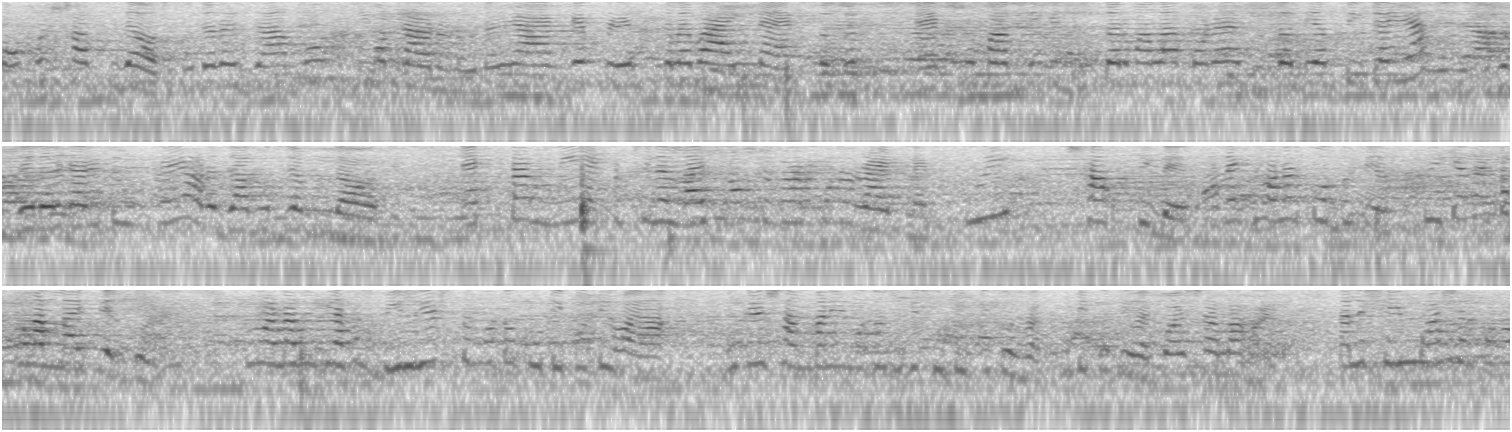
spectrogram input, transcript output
কঠোর শাস্তি দেওয়া উচিত। ওটাকে যাব জীবন কারণ ওইটাকে আগে প্রেস ক্লাবে আইনা একশো জন একশো পাবলিকে জুতার মালা পরে জুতা দিয়ে পিটাইয়া জেলের গাড়িতে উঠে আর যাবজ্জীবন দেওয়া উচিত। একটা মেয়ে, একটা ছেলের লাইফ নষ্ট করার কোনো রাইট নাই। তুই শাস্তি দে। অনেক ধরনের পদ্ধতি আছে। তুই কেন একটা পোলার লাইফ ফেল করবি? পোলাটা যদি এখন বিল গেটসের মতো কুটিপুতি হয় মুকেশ আম্বানির মতো যদি কুটিপতি হয় কুটিপতি হয়, তাহলে সেই পয়সার কোনো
